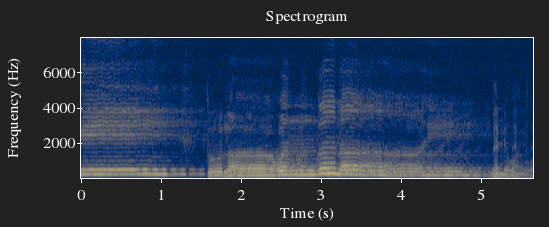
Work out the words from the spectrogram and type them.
गे. तुला वंदना धन्यवाद.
